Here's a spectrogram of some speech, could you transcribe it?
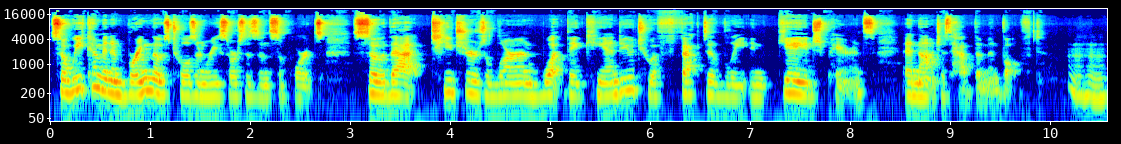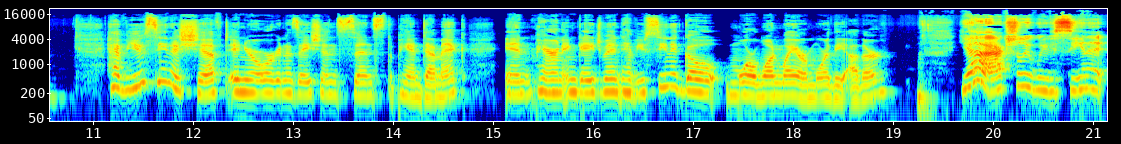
So we come in and bring those tools and resources and supports so that teachers learn what they can do to effectively engage parents and not just have them involved. Mm-hmm. Have you seen a shift in your organization since the pandemic in parent engagement? Have you seen it go more one way or more the other? Yeah, actually, we've seen it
